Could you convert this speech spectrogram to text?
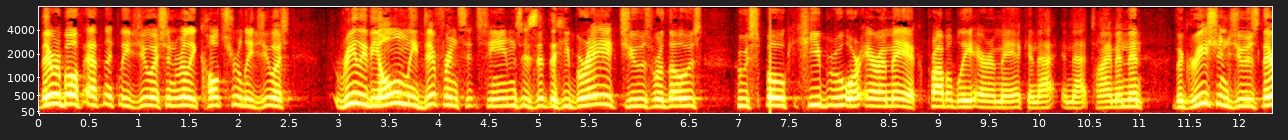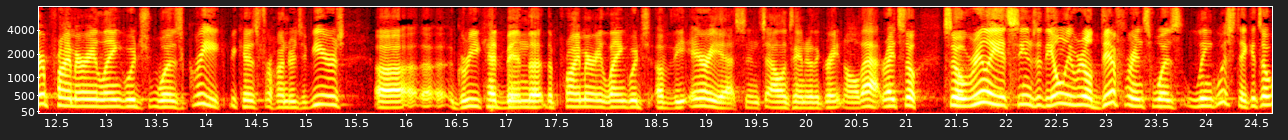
They were both ethnically Jewish and really culturally Jewish. Really, the only difference, it seems, is that the Hebraic Jews were those who spoke Hebrew or Aramaic, probably Aramaic in that, in that time. And then the Grecian Jews, their primary language was Greek because for hundreds of years, uh, uh, Greek had been the, the primary language of the area since Alexander the Great and all that, right? So, so really, it seems that the only real difference was linguistic. It's a,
